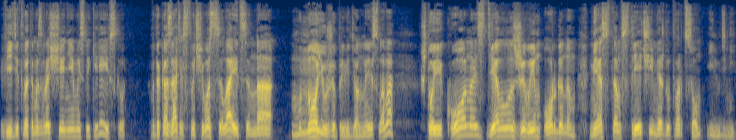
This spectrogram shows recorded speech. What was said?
видит в этом извращении мысли Киреевского, в доказательство чего ссылается на мною же приведенные слова, что икона сделалась живым органом, местом встречи между Творцом и людьми.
